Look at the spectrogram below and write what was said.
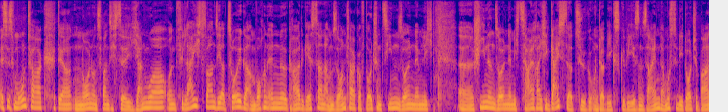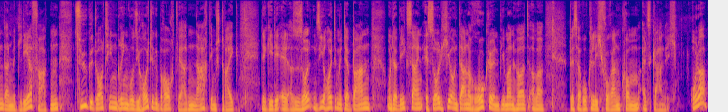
es ist Montag, der 29. Januar und vielleicht waren Sie ja Zeuge am Wochenende, gerade gestern am Sonntag auf deutschen Schienen sollen nämlich äh, Schienen sollen nämlich zahlreiche Geisterzüge unterwegs gewesen sein. Da musste die Deutsche Bahn dann mit Leerfahrten Züge dorthin bringen, wo sie heute gebraucht werden nach dem Streik der GDL. Also sollten Sie heute mit der Bahn unterwegs sein, es soll hier und da noch ruckeln, wie man hört, aber besser ruckelig vorankommen als gar nicht. Oder?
